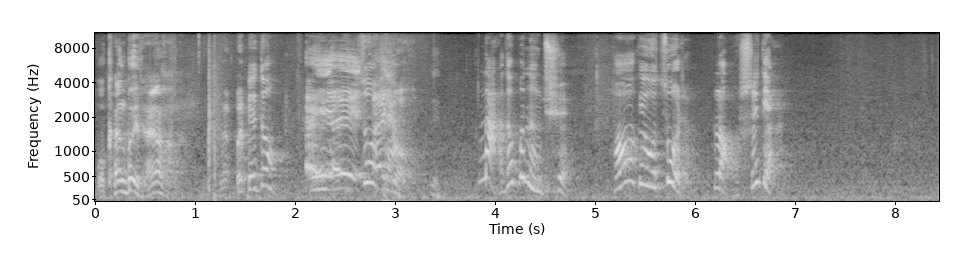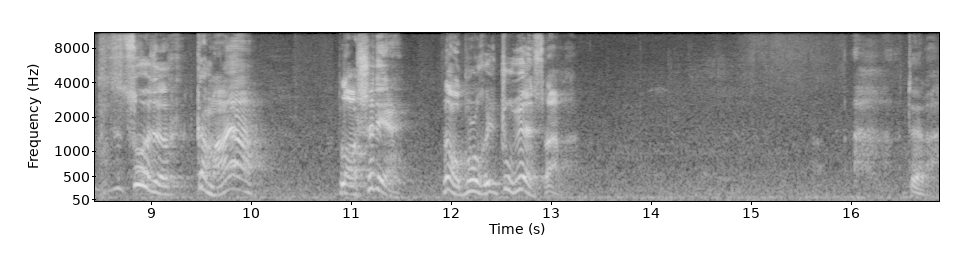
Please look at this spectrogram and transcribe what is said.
我看柜台好了。别动，哎哎，坐下哪都不能去，好好给我坐着，老实点儿。这坐着干嘛呀？老实点，那我不如回去住院算了。对了，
